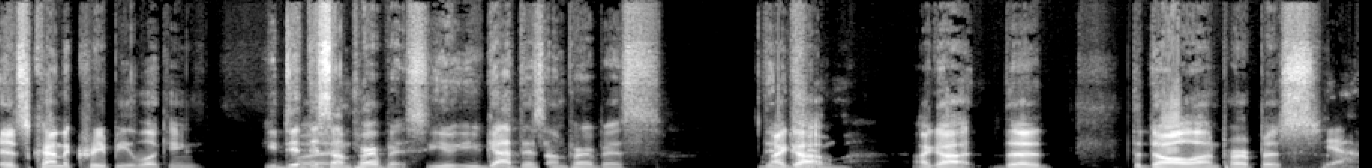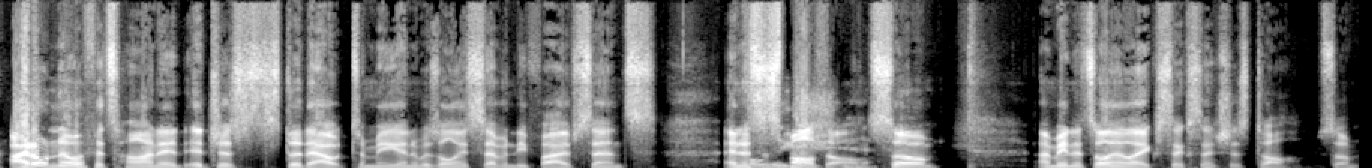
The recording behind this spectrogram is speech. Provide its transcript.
it's kind of creepy looking. You did this on purpose. You you got this on purpose. I got you? I got the the doll on purpose. Yeah. I don't know if it's haunted. It just stood out to me, and it was only seventy five cents, and it's Holy a small doll. So, I mean, it's only like six inches tall. So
